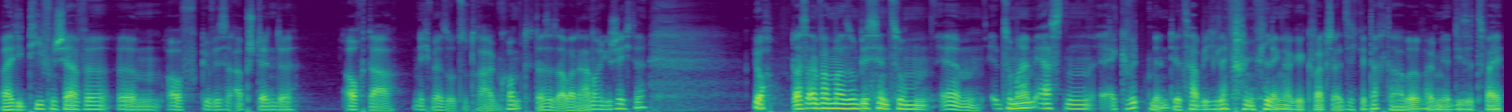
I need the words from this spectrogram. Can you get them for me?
Weil die Tiefenschärfe ähm, auf gewisse Abstände auch da nicht mehr so zu tragen kommt. Das ist aber eine andere Geschichte. Ja, das einfach mal so ein bisschen zum, ähm, zu meinem ersten Equipment. Jetzt habe ich länger, länger gequatscht, als ich gedacht habe, weil mir diese zwei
